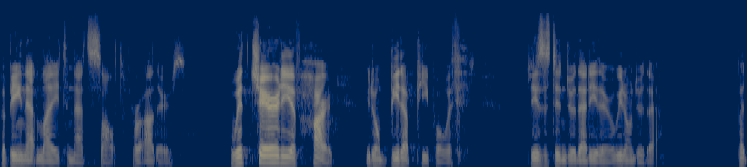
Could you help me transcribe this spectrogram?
But being that light and that salt for others. With charity of heart, you don't beat up people with it. Jesus didn't do that either. We don't do that. But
